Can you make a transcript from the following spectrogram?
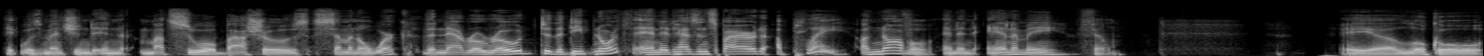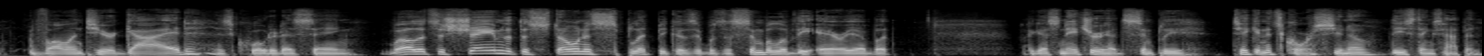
It was mentioned in Matsuo Basho's seminal work, The Narrow Road to the Deep North, and it has inspired a play, a novel, and an anime film. A uh, local volunteer guide is quoted as saying, Well, it's a shame that the stone is split because it was a symbol of the area, but I guess nature had simply taken its course, you know? These things happen.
